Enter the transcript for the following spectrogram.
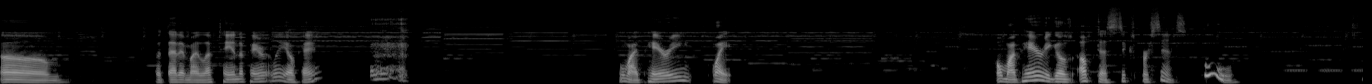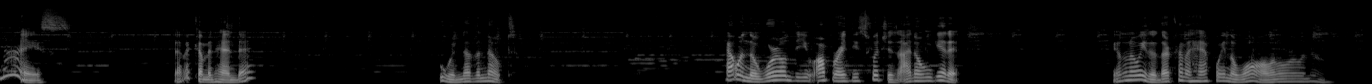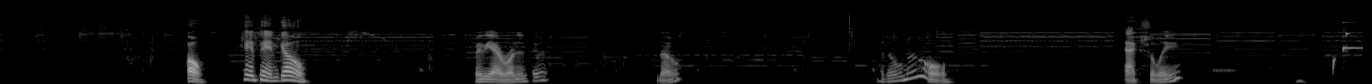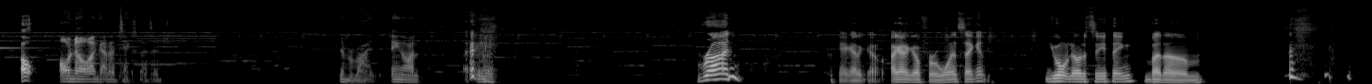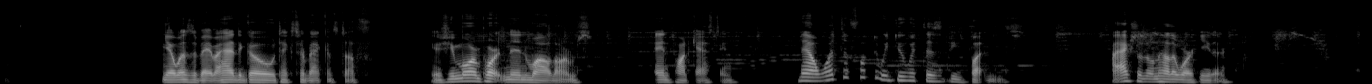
Um, put that in my left hand apparently. Okay. Oh, my parry. Wait, Oh, my parry goes up to 6%. Ooh. Nice. That'll come in handy. Ooh, another note. How in the world do you operate these switches? I don't get it. I don't know either. They're kind of halfway in the wall. I don't really know. Oh, Hanpan, go! Maybe I run into it? No? I don't know. Actually, Oh oh no, I got a text message. Never mind. Hang on. Run! Okay, I gotta go. I gotta go for one second. You won't notice anything, but, um... yeah, what's the babe? I had to go text her back and stuff. Is she more important than Wild Arms. And podcasting. Now, what the fuck do we do with this, these buttons? I actually don't know how they work either.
